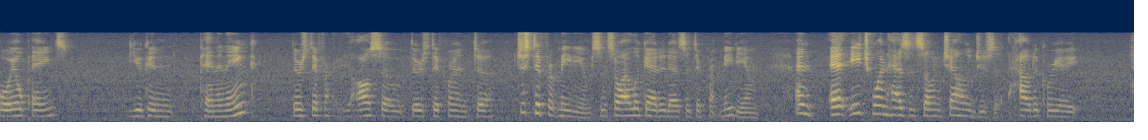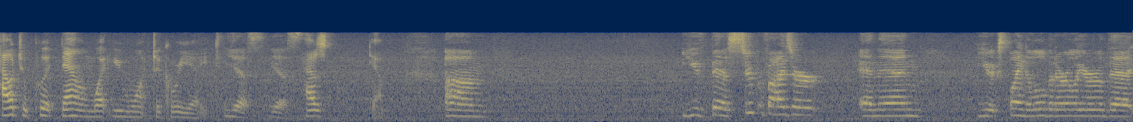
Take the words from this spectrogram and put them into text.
oil, paints. You can pen and ink. There's different. Also, there's different, uh, just different mediums. And so I look at it as a different medium, and each one has its own challenges. How to create, how to put down what you want to create. Yes. Yes. How's, yeah. Um, you've been a supervisor, and then you explained a little bit earlier that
